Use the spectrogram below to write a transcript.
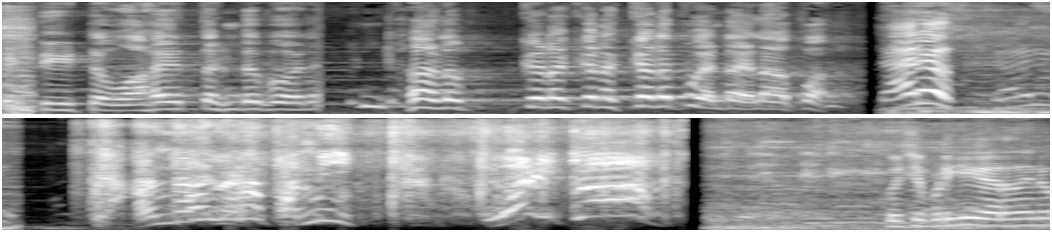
കിട്ടിയിട്ട വായത്തണ്ട് പോലെ കിടക്കണ കിടപ്പ് കണ്ട കുച്ചിപ്പിടിക്ക് പന്നി. ഓടിക്കോ. കുച്ചിപ്പുടിക്ക് കയറുന്നതിന്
